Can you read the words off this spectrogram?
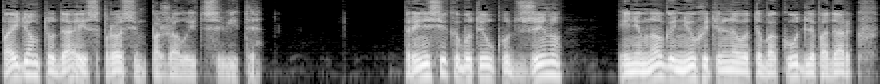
пойдем туда и спросим, пожалуй, цвиты. Принеси-ка бутылку джину и немного нюхательного табаку для подарков.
